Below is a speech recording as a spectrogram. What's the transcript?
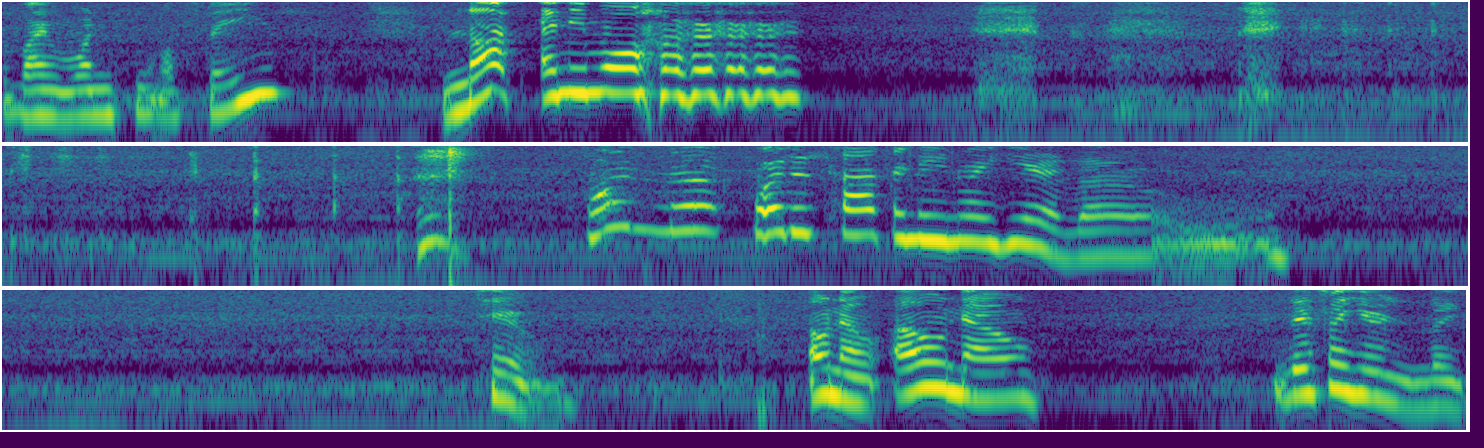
by one single space. Not anymore! what the, what is happening right here though? Two. Oh no, oh no. This right here is like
